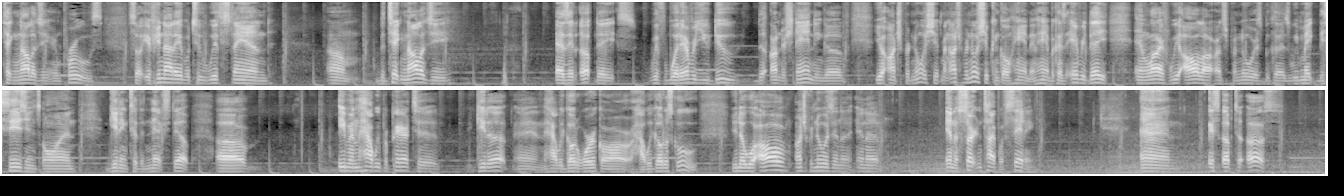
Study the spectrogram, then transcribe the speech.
technology improves. So if you're not able to withstand um, the technology as it updates with whatever you do, the understanding of your entrepreneurship and entrepreneurship can go hand in hand because every day in life we all are entrepreneurs because we make decisions on getting to the next step. Uh, even how we prepare to get up and how we go to work or how we go to school. You know, we're all entrepreneurs in a in a in a certain type of setting. And it's up to us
